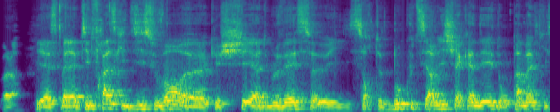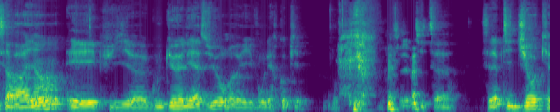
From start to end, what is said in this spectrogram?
voilà. Il y a la petite phrase qui dit souvent euh, que chez AWS, euh, ils sortent beaucoup de services chaque année, dont pas mal qui servent à rien, et puis euh, Google et Azure, ils vont les recopier. C'est la petite, c'est la petite joke.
